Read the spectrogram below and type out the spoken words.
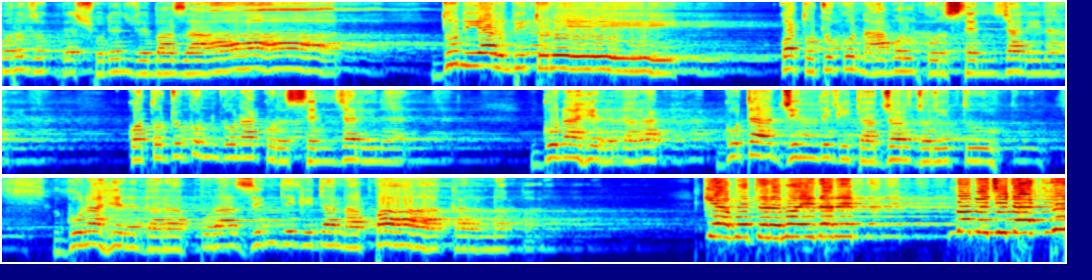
মনোযোগ দিয়ে শোনেন রে বাজার। দুনিয়ার ভিতরে কতটুকু আমল করছেন জানি না কতটুকুন গুণা করেছেন জানি না। গুনাহের দ্বারা গোটা জিন্দগিটা জর্জরিত। গুনাহের দ্বারা পুরা জিন্দগিটা না পাক আর না পাক কেমতের ময়দানে নবীজি ডাকতে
